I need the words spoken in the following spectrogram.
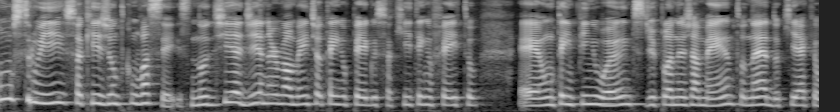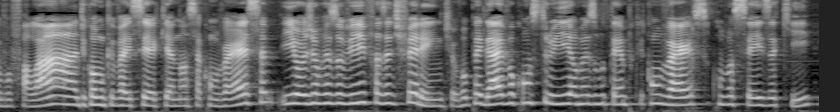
construir isso aqui junto com vocês. No dia a dia, normalmente eu tenho pego isso aqui, tenho feito é, um tempinho antes de planejamento, né, do que é que eu vou falar, de como que vai ser aqui a nossa conversa, e hoje eu resolvi fazer diferente. Eu vou pegar e vou construir ao mesmo tempo que converso com vocês aqui,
